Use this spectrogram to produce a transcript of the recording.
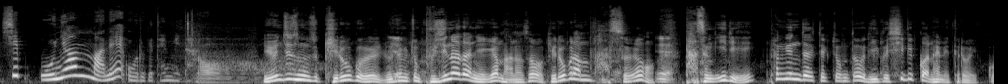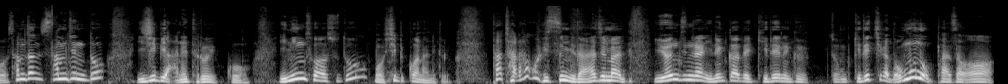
15년 만에 오르게 됩니다. 어... 류현진 선수 기록을 요즘 예. 좀 부진하다는 얘기가 많아서 기록을 한번 봤어요. 예. 다승 1위, 평균 자책점도 리그 10위권 안에 들어 있고, 삼진, 삼진도 20위 안에 들어 있고, 이닝 소화수도 뭐 10위권 안에 들어. 다 잘하고 있습니다. 하지만 예. 유현진이라는 이름값에 기대는 그 좀 기대치가 너무 높아서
